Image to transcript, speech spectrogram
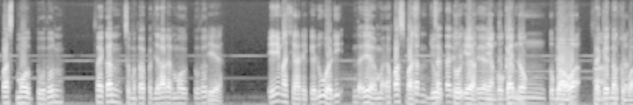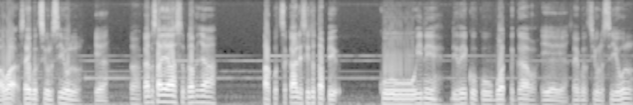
pas mau turun, saya kan sementara perjalanan mau turun. Iya. Ini masih hari kedua di Enggak, iya, pas, pas kan saya tadi tuh, ya, iya, yang kau kan, gendong ke iya, bawah. saya ah, gendong ke bawah, saya bersiul-siul. Iya. Nah, kan saya sebenarnya takut sekali situ tapi ku ini diriku ku buat tegar. Iya iya. Saya bersiul-siul.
